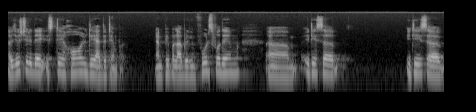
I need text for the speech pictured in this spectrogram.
Uh, usually they stay whole day at the temple, and people are bringing foods for them. Um, it is a it is uh,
